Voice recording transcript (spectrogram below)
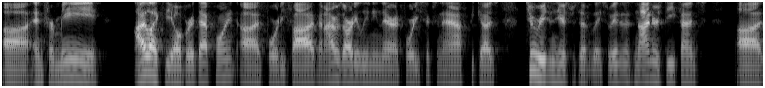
Uh, and for me, I like the over at that point uh, at 45, and I was already leaning there at 46 and a half because two reasons here specifically. So we have this Niners defense. Uh,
